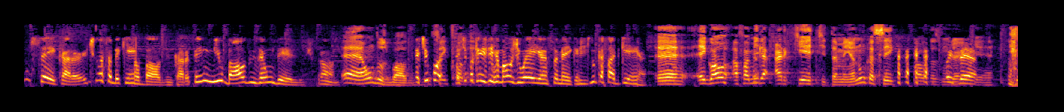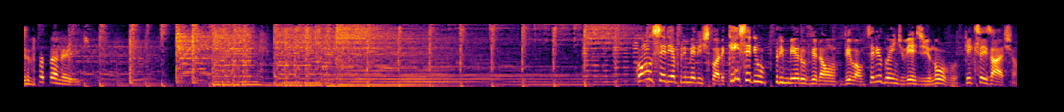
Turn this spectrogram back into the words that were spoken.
Não sei, cara. A gente não vai saber quem é o Baldwin, cara. Tem mil Baldwins, é um deles. Pronto. É, é um dos Baldwin. É tipo, é qual- tipo aqueles irmãos de Wayans também, que a gente nunca sabe quem é. é, é igual a família Arquette também. Eu nunca sei qual das mulheres é. que é. Exatamente. Como seria a primeira história? Quem seria o primeiro vilão? vilão? Seria o Duende Verde de novo? O que, que vocês acham?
